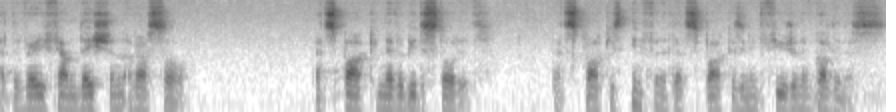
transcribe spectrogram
at the very foundation of our soul. That spark can never be distorted. That spark is infinite. That spark is an infusion of godliness.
